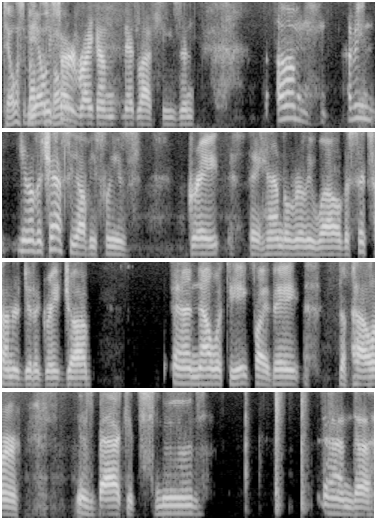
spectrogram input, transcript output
Tell us about yeah, this we mower. started riding on Ned last season. Um, I mean, you know, the chassis obviously is great. They handle really well. The 600 did a great job, and now with the 858, the power is back. It's smooth, and uh,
